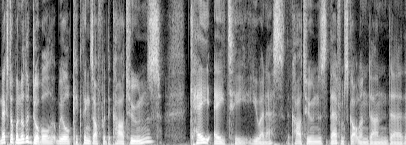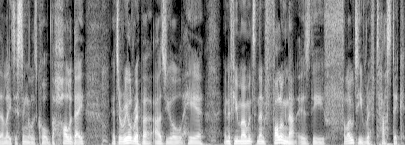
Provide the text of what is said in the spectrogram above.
Next up, another double. We'll kick things off with the Katuns. K A T U N S. The Katuns, they're from Scotland, and uh, their latest single is called The Holiday. It's a real ripper, as you'll hear in a few moments. And then following that is the floaty, rifftastic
